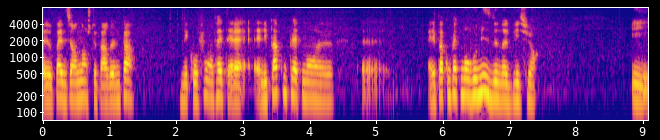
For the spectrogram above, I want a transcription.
ne veut pas dire non, je te pardonne pas. Mais qu'au fond, en fait, elle n'est pas complètement, euh, euh, pas complètement remise de notre blessure. Et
